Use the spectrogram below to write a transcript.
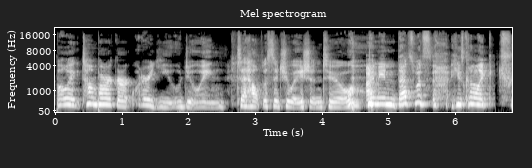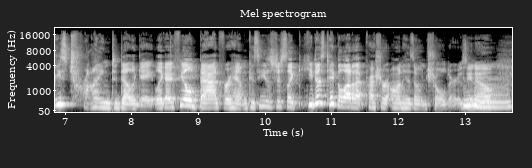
But like Tom Parker, what are you doing to help the situation too? I mean, that's what's. He's kind of like. He's trying to delegate. Like, I feel bad for him because he's just like. He does take a lot of that pressure on his own shoulders, you know? Mhm.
